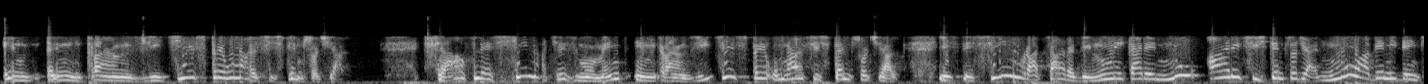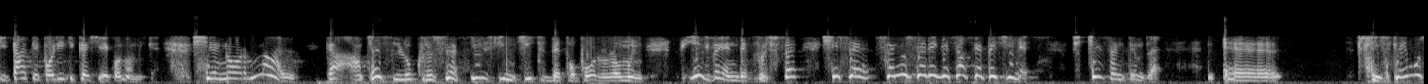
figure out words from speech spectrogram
în, în tranziție spre un alt sistem social se află și în acest moment în tranziție spre un alt sistem social. Este singura țară de nume care nu are sistem social. Nu avem identitate politică și economică. Și e normal ca acest lucru să fie simțit de poporul român, indiferent de vârstă, și să, să nu se regăsească pe cine. Și ce se întâmplă? E, Sistemul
